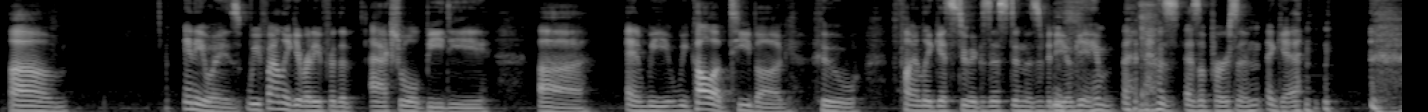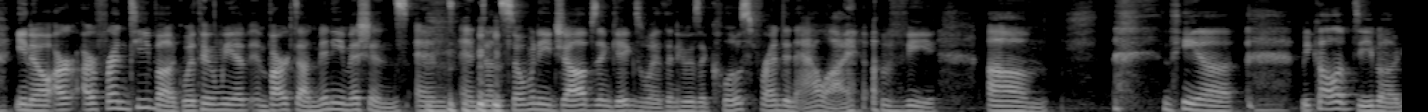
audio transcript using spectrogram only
um, anyways, we finally get ready for the actual BD. Uh, and we, we call up T-Bug, who finally gets to exist in this video game as as a person again. you know, our our friend T-Bug with whom we have embarked on many missions and and done so many jobs and gigs with and who is a close friend and ally of V. Um the uh we call up T-Bug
